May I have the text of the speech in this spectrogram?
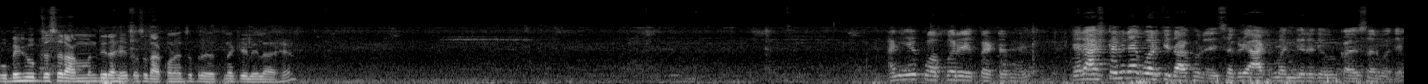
उभेहूब जसं राम मंदिर आहे तसं दाखवण्याचा प्रयत्न केलेला आहे. आणि एक कॉपर पॅटर्न आहे. याला अष्टविनायक वरती दाखवले सगळे आठ मंदिरं देऊन कळसरमध्ये.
